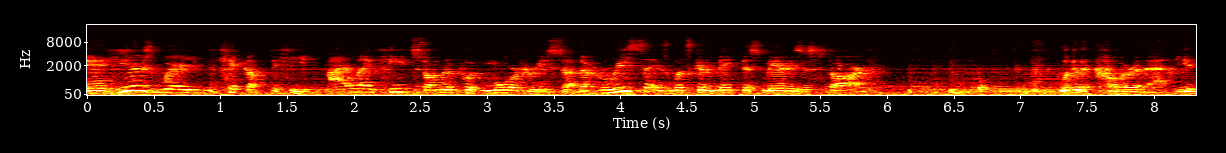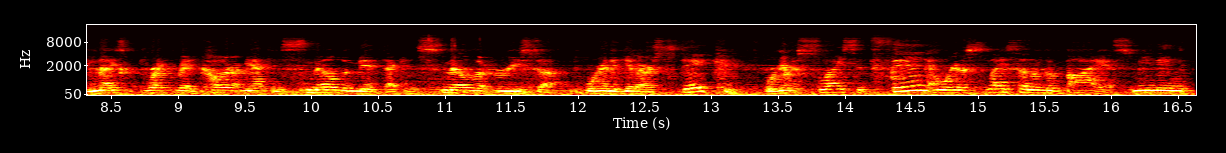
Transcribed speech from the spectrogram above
And here's where you can kick up the heat. I like heat, so I'm to put more harissa. The harissa is what's to make this mayonnaise a star. Look at the color of that. You get nice bright red color. I mean, I can smell the mint. I can smell the harissa. We're going to get our steak. We're going to slice it thin, and we're going to slice it on the bias, meaning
